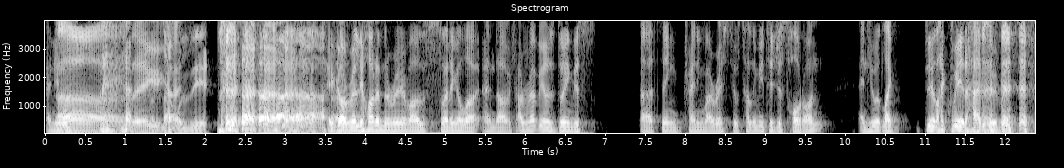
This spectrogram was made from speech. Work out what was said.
and he was. Oh, there you That go. was it. it got really hot in the room. I was sweating a lot, and uh, I remember he was doing this uh, thing, training my wrist. He was telling me to just hold on, and he would like do like weird hand movements.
